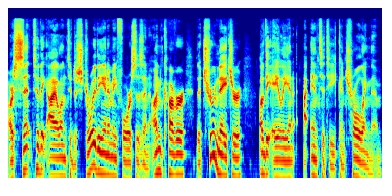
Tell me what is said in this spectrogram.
are sent to the island to destroy the enemy forces and uncover the true nature of the alien entity controlling them.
